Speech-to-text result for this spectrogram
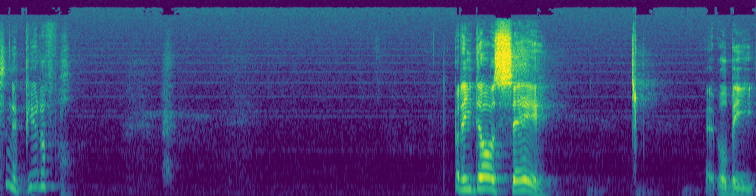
Isn't it beautiful? But he does say it will be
